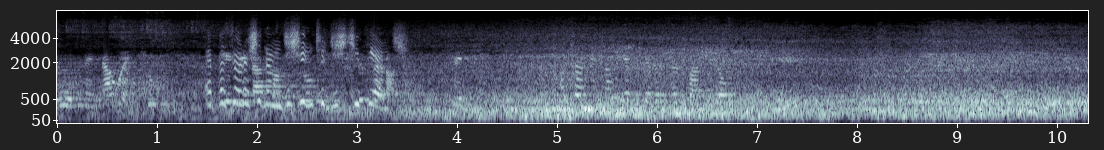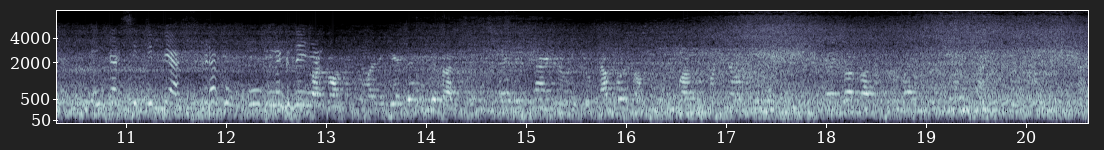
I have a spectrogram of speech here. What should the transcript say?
Główny, Nałęczów. EP 07035. prywatny 4, znajdują się na numer 12, 12, 11, znajdują się na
